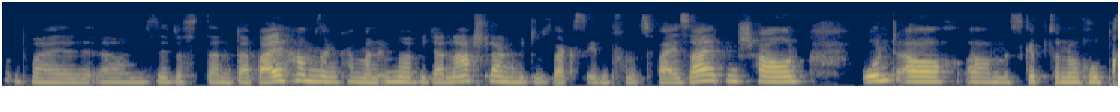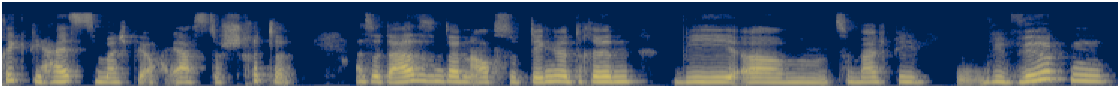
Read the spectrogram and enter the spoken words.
weil ähm, sie das dann dabei haben. Dann kann man immer wieder nachschlagen, wie du sagst, eben von zwei Seiten schauen. Und auch, ähm, es gibt so eine Rubrik, die heißt zum Beispiel auch erste Schritte. Also da sind dann auch so Dinge drin, wie ähm, zum Beispiel, wie wirken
